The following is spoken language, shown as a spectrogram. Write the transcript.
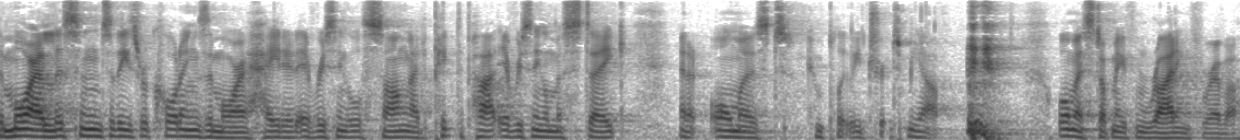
the more I listened to these recordings, the more I hated every single song. I picked apart every single mistake, and it almost completely tripped me up, almost stopped me from writing forever.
